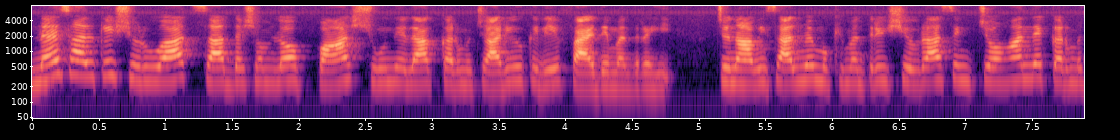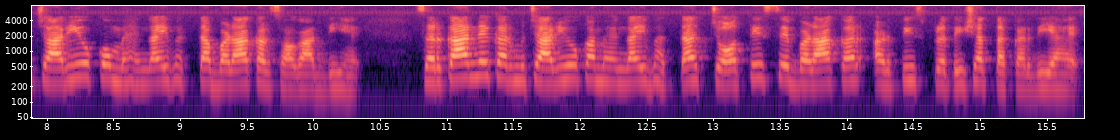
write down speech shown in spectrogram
नए साल की शुरुआत सात दशमलव पाँच शून्य लाख कर्मचारियों के लिए फ़ायदेमंद रही। चुनावी साल में मुख्यमंत्री शिवराज सिंह चौहान ने कर्मचारियों को महँगाई भत्ता बढ़ाकर सौगात दी है। सरकार ने कर्मचारियों का महँगाई भत्ता चौतीस से बढ़ाकर अड़तीस प्रतिशत तक कर दिया है,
